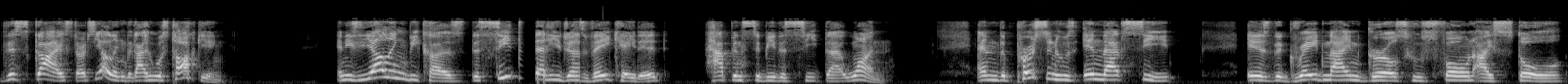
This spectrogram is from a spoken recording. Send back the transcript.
this guy starts yelling, the guy who was talking. And he's yelling because the seat that he just vacated happens to be the seat that won. And the person who's in that seat is the grade 9 girls whose phone I stole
